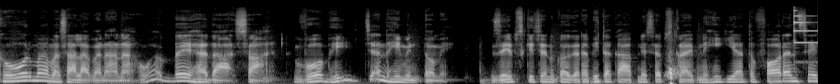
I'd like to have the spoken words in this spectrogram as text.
कोरमा मसाला बनाना हुआ बेहद आसान। वो भी चंद ही मिनटों में। जेब्स किचन को अगर अभी तक आपने सब्सक्राइब नहीं किया तो फ़ौरन से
